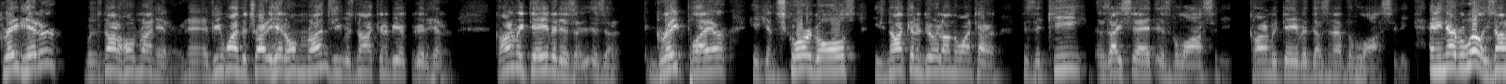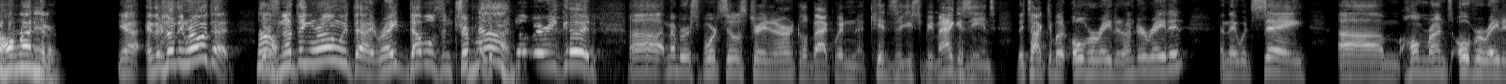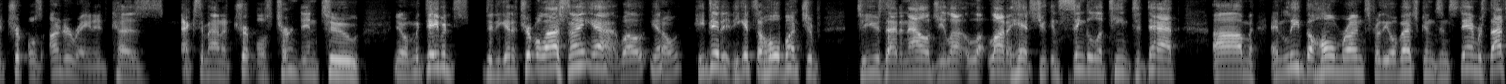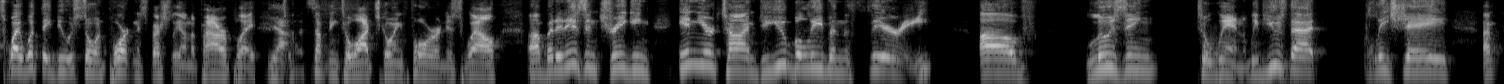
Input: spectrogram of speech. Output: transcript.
great hitter, was not a home run hitter. And if he wanted to try to hit home runs, he was not going to be a good hitter. Connor McDavid is a, is a great player. He can score goals. He's not going to do it on the one time because the key, as I said, is velocity. Connor McDavid doesn't have the velocity, and he never will. He's not a home run hitter. Yeah, and there's nothing wrong with that. No. There's nothing wrong with that, right? Doubles and triples None. are still very good. Uh, I remember a Sports Illustrated article back when kids there used to be magazines. They talked about overrated, underrated, and they would say um, home runs overrated, triples underrated because X amount of triples turned into you know, McDavid's did he get a triple last night? Yeah. Well, you know, he did it. He gets a whole bunch of, to use that analogy, a lot, lot, of hits. You can single a team to death um, and lead the home runs for the Ovechkins and Stammers. That's why what they do is so important, especially on the power play. Yeah. So that's something to watch going forward as well. Uh, but it is intriguing. In your time, do you believe in the theory of losing to win? We've used that cliche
